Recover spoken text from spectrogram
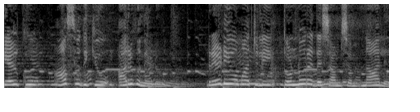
കേൾക്കൂ ആസ്വദിക്കൂ അറിവ് നേടൂ. റേഡിയോ മാറ്റുലി തൊണ്ണൂറ് ദശാംശം നാല്.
